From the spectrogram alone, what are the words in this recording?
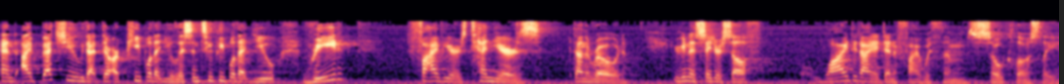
And I bet you that there are people that you listen to, people that you read, five years, ten years down the road, you're going to say to yourself, why did I identify with them so closely?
